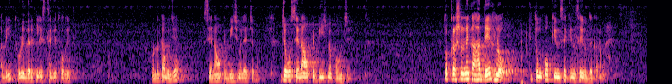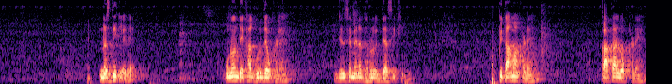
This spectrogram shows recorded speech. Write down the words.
अभी थोड़ी देर के लिए स्थगित हो गई थी, उन्होंने कहा, मुझे सेनाओं के बीच में ले चलो। जब वो सेनाओं के बीच में पहुँचे तो कृष्ण ने कहा, देख लो कि तुमको किन से किन से युद्ध करना है. नज़दीक ले गए। उन्होंने देखा गुरुदेव खड़े हैं, जिनसे मैंने धनुर्विद्या सीखी। पितामह खड़े हैं, काका लोग खड़े हैं,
